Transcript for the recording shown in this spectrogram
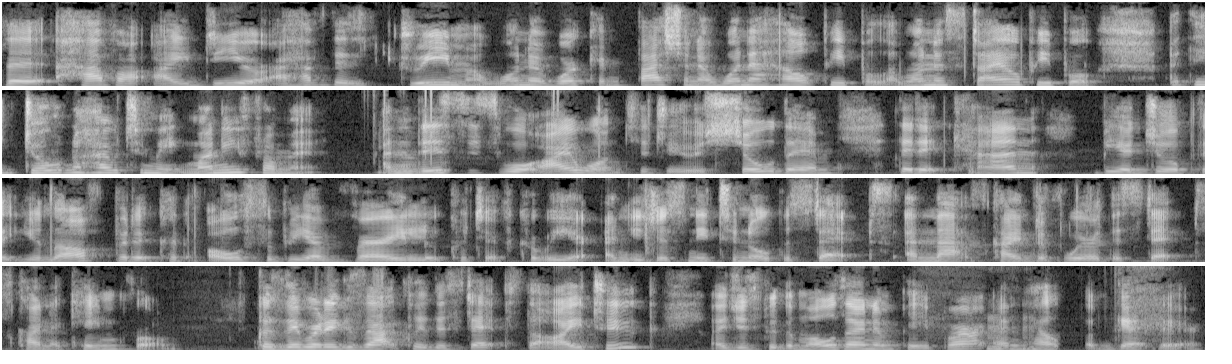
that have an idea i have this dream i want to work in fashion i want to help people i want to style people but they don't know how to make money from it yeah. and this is what i want to do is show them that it can be a job that you love but it could also be a very lucrative career and you just need to know the steps and that's kind of where the steps kind of came from because they were exactly the steps that I took. I just put them all down on paper mm-hmm. and helped them get there.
